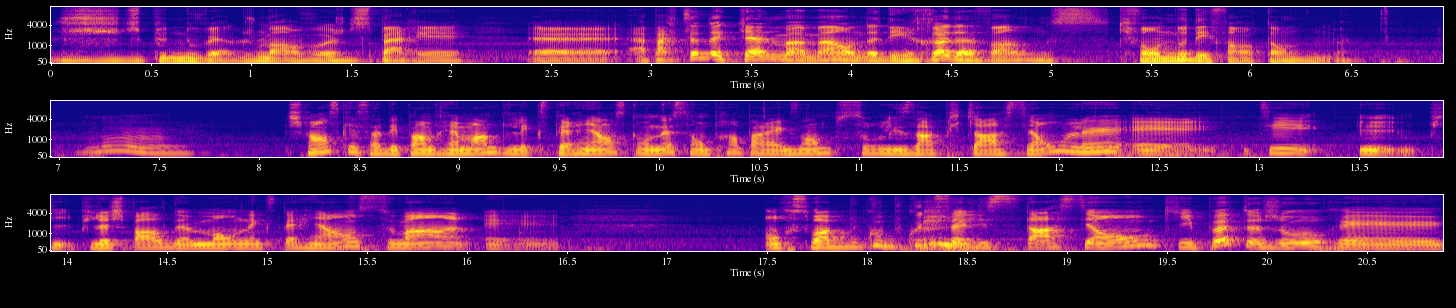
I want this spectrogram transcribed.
je dis plus de nouvelles, je m'en vais, je disparais. Euh, à partir de quel moment on a des redevances qui font de nous des fantômes? Je pense que ça dépend vraiment de l'expérience qu'on a. Si on prend par exemple sur les applications, là, euh, tu sais, euh, puis, puis là je parle de mon expérience, souvent euh, on reçoit beaucoup, beaucoup de sollicitations qui n'est pas toujours euh,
